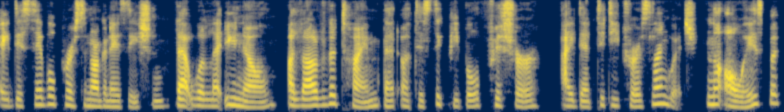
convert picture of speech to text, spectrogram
a disabled person organization that will let you know a lot of the time that autistic people prefer identity first language. Not always, but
